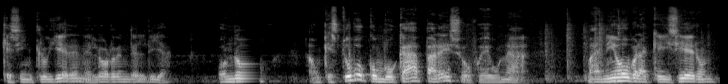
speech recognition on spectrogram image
que se incluyera en el orden del día, o no, aunque estuvo convocada para eso, fue una maniobra que hicieron,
